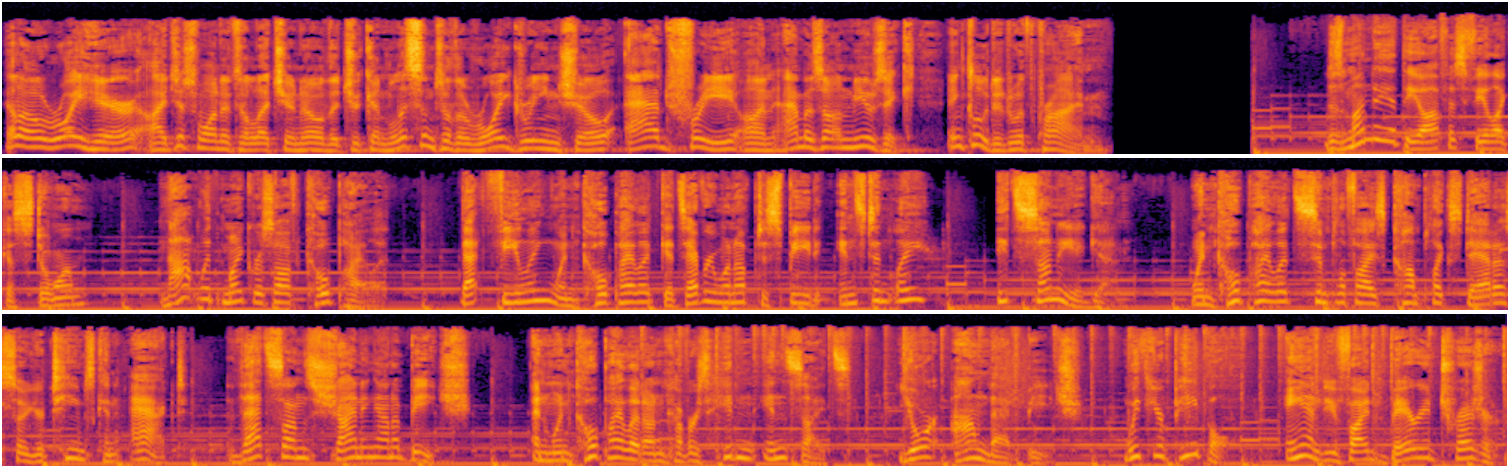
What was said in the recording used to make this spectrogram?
Hello, Roy here. I just wanted to let you know that you can listen to The Roy Green Show ad free on Amazon Music, included with Prime. Does Monday at the office feel like a storm? Not with Microsoft Copilot. That feeling when Copilot gets everyone up to speed instantly? It's sunny again. When Copilot simplifies complex data so your teams can act, that sun's shining on a beach. And when Copilot uncovers hidden insights, you're on that beach with your people and you find buried treasure.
